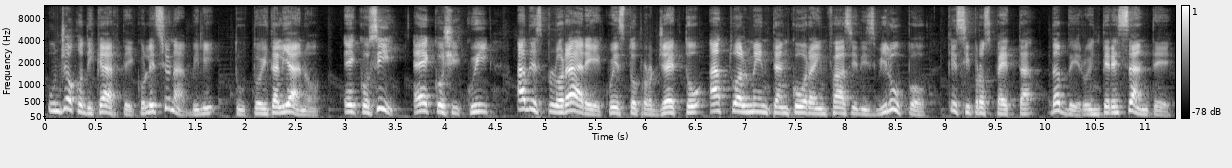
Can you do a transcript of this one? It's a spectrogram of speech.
un gioco di carte collezionabili tutto italiano. E così, eccoci qui ad esplorare questo progetto attualmente ancora in fase di sviluppo, che si prospetta davvero interessante.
